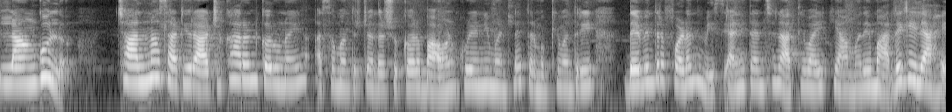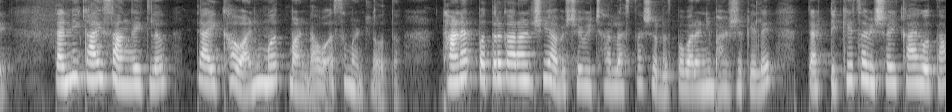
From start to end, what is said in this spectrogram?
लांगुल चालनासाठी राजकारण करू नये असं मंत्री चंद्रशेखर बावनकुळे यांनी म्हटलंय. तर मुख्यमंत्री देवेंद्र फडणवीस यांनी त्यांचे नातेवाईक यामध्ये मारले गेले आहेत. त्यांनी काय सांगितलं? ते ऐकावं आणि मत मांडावं असं म्हटलं होतं. ठाण्यात पत्रकारांशी याविषयी विचारलं असता शरद पवार यांनी भाष्य केले त्या टीकेचा विषय काय होता?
